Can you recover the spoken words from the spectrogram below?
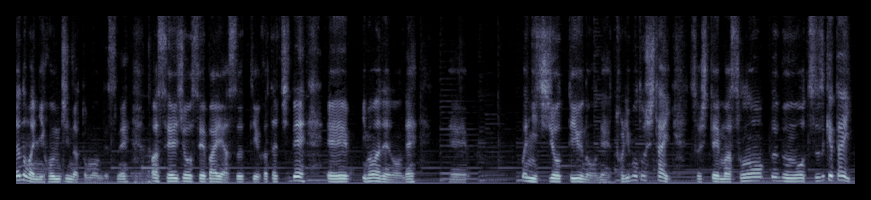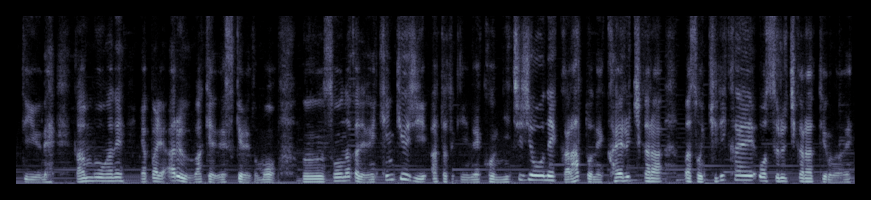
なのが日本人だと思うんですね。まあ、正常性バイアスっていう形で、えー、今までのね、えーまあ、日常っていうのをね、取り戻したい。そして、まあ、その部分を続けたいっていうね、願望がね、やっぱりあるわけですけれども、うん、その中でね、緊急時あった時にね、この日常をね、ガラッとね、変える力、まあ、その切り替えをする力っていうのがね、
